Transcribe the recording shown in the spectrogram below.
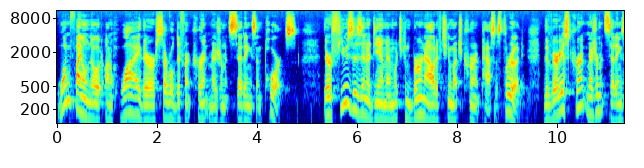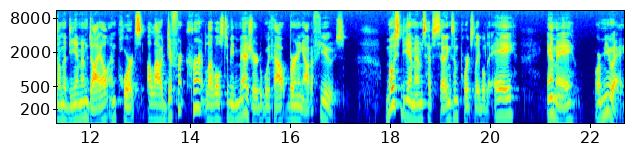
One final note on why there are several different current measurement settings and ports. There are fuses in a DMM which can burn out if too much current passes through it. The various current measurement settings on the DMM dial and ports allow different current levels to be measured without burning out a fuse. Most DMMs have settings and ports labeled A, MA, or MUA.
